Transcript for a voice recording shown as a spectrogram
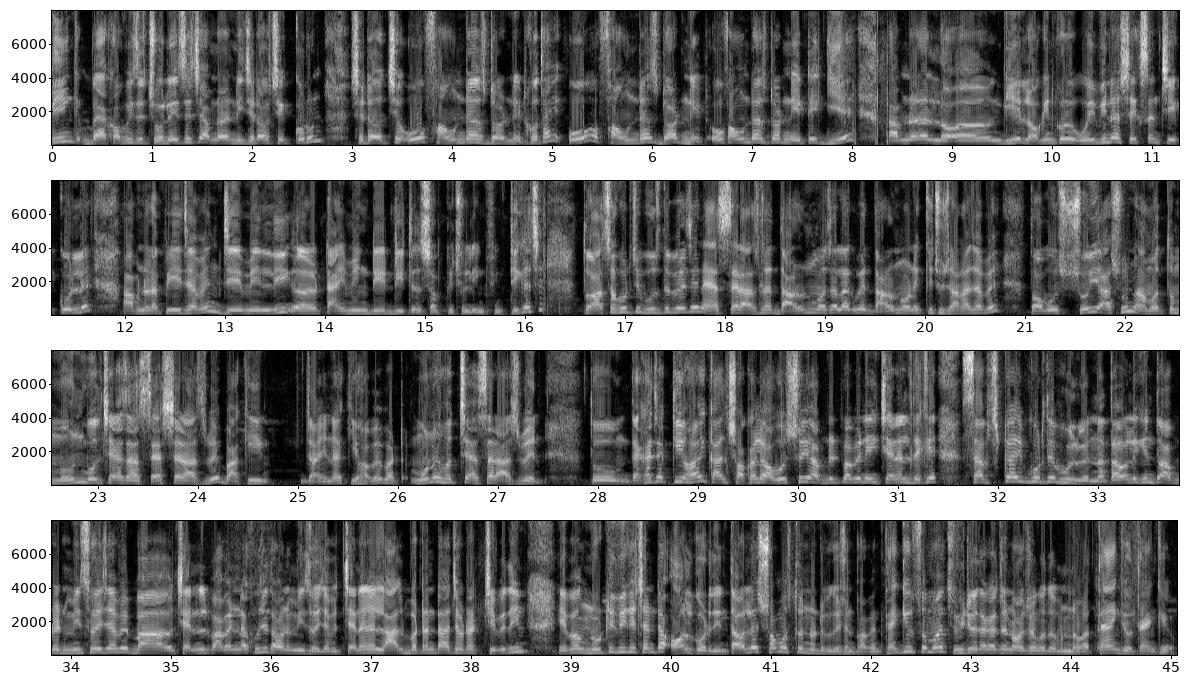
লিঙ্ক ব্যাক অফিসে চলে এসেছে। আপনারা নিজেরাও চেক করুন। সেটা হচ্ছে ও ফাউন্ডার্স ডট নেট কোথায়? ও ফাউন্ডার্স ডট নেট ও ফাউন্ডার্স ডট নেটে গিয়ে আপনারা গিয়ে লগ ইন করে ওয়েবিনার সেকশন চেক করলে আপনারা পেয়ে যাবেন যে মেনলি টাইমিং ডেট ডিটেলস সব কিছু লিঙ্ক ফিঙ্ক। ঠিক আছে? তো আশা করছি বুঝতে পেরেছেন। অ্যাস স্যার আসলে দারুণ মজা লাগবে। দারুণ অনেক কিছু জানা যাবে। তো অবশ্যই আসুন। আমার তো মন বলছে অ্যাস স্যার আসবে। বাকি জানি না কি হবে বাট মনে হচ্ছে স্যার আসবেন। তো দেখা যাক কি হয়, কাল সকালে অবশ্যই আপডেট পাবেন এই চ্যানেল থেকে সাবস্ক্রাইব করতে ভুলবেন না, তাহলে কিন্তু আপডেট মিস হয়ে যাবে বা চ্যানেল পাবেন না খুঁজে, তাহলে মিস হয়ে যাবে। চ্যানেলের লাল বাটনটা আছে, ওটা চেপে দিন এবং নোটিফিকেশনটা অল করে দিন, তাহলে সমস্ত নোটিফিকেশন পাবেন। Thank you so much video দেখার জন্য অসংখ্য ধন্যবাদ। Thank you thank you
